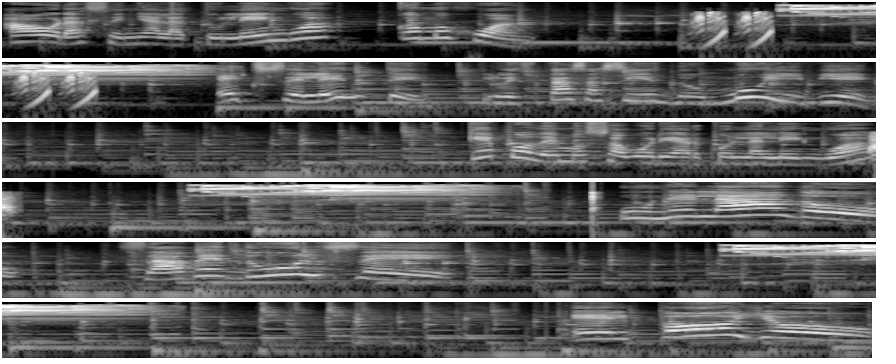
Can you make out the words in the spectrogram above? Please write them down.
Ahora señala tu lengua como Juan. ¡Excelente! Lo estás haciendo muy bien. ¿Qué podemos saborear con la lengua? Un helado. Sabe dulce. El pollo.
